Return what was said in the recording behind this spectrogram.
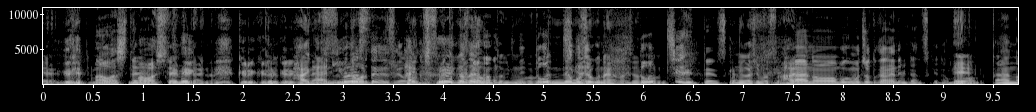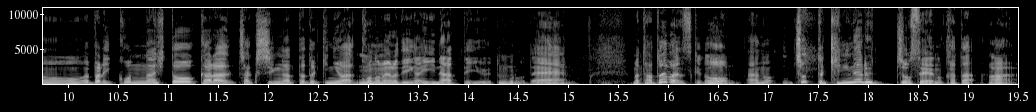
やって。グ ッ回して。回してみたいな。くるくるくる早く進めてもらって。早く進めてください本当にもう。全然面白くない話どっちが言ってんですか。お願いします。あの僕もちょっと考えてみたんですけどもあのやっぱりこんな人から着信があった時にはこのメロディーがいいなっていうところで、まあ、例えばですけど、あのちょっと気になる女性の方、ま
